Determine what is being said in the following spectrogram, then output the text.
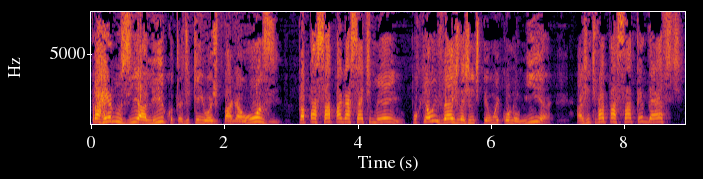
para reduzir a alíquota de quem hoje paga 11 para passar a pagar 7,5. Porque ao invés da gente ter uma economia, a gente vai passar a ter déficit.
